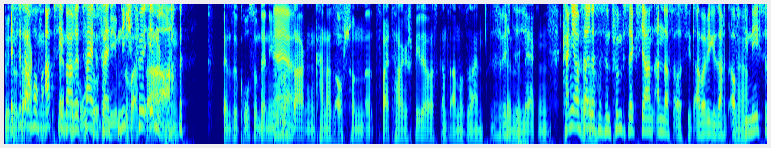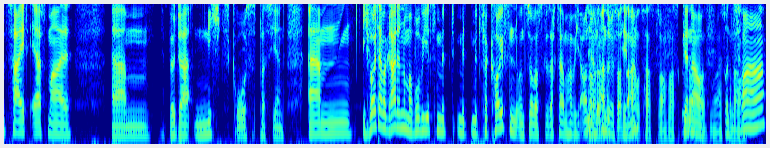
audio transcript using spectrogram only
will Es ist auch sagen, auf wenn absehbare große Zeit, das heißt nicht für immer. sagen, Wenn so große Unternehmen Ja, sowas sagen, kann das auch schon äh, zwei Tage später was ganz anderes sein. Das ist Wenn sie richtig. merken, Kann ja auch sein, Ja. dass es in fünf, sechs Jahren anders aussieht. Aber wie gesagt, auf die nächste Zeit erstmal ähm, wird da nichts Großes passieren. Ähm, ich wollte aber gerade nochmal, wo wir jetzt mit, mit, mit Verkäufen und sowas gesagt haben, habe ich auch noch ja, ein anderes was Thema. anderes, hast du noch was gesagt, Genau. was Neues. Und genau. zwar,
